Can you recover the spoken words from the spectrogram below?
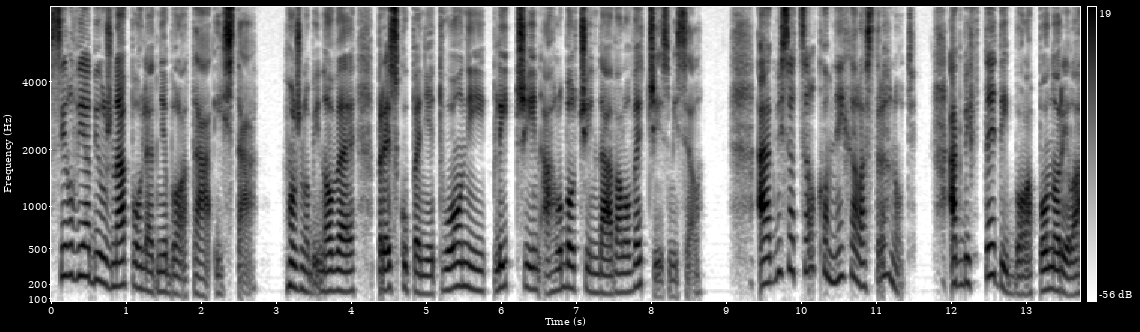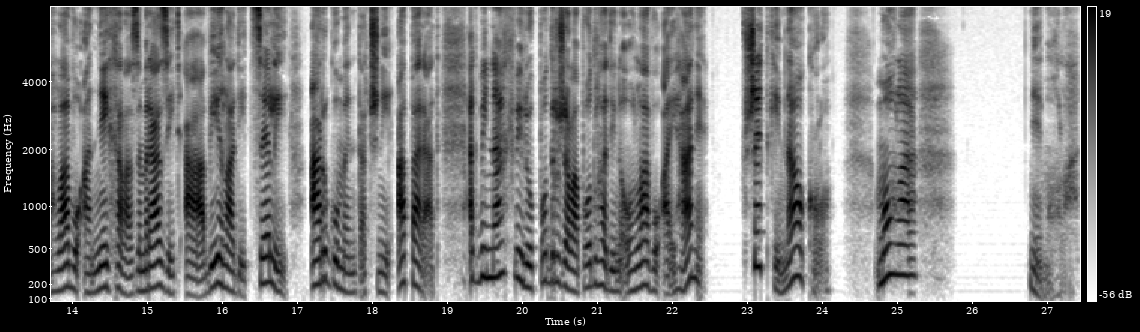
Silvia by už na pohľad nebola tá istá. Možno by nové preskupenie tôní, pličín a hlbočín dávalo väčší zmysel. A ak by sa celkom nechala strhnúť, ak by vtedy bola ponorila hlavu a nechala zmraziť a vyhľadiť celý argumentačný aparát, ak by na chvíľu podržala pod hladinou hlavu aj Hane, všetkým naokolo, mohla... Nemohla.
